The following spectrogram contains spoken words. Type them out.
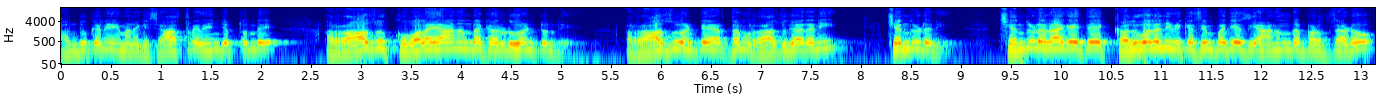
అందుకనే మనకి శాస్త్రం ఏం చెప్తుంది? రాజు కువలయానందకరుడు అంటుంది. రాజు అంటే అర్థం రాజుగారని చంద్రుడని. చంద్రుడు ఎలాగైతే కలువలని వికసింపజేసి ఆనందపడతాడో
